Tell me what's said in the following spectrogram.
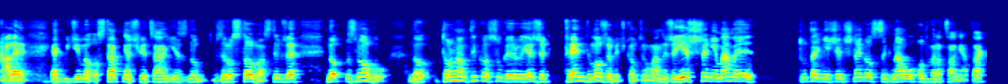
Ale jak widzimy, ostatnia świeca jest no, wzrostowa, z tym, że no znowu, no to nam tylko sugeruje, że trend może być kontynuowany, że jeszcze nie mamy tutaj miesięcznego sygnału odwracania, tak?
